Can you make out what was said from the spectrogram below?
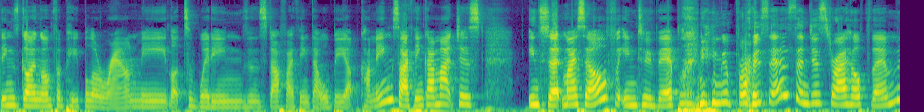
things going on for people around me, lots of weddings and stuff I think that will be upcoming. So I think I might just insert myself into their planning process and just try help them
